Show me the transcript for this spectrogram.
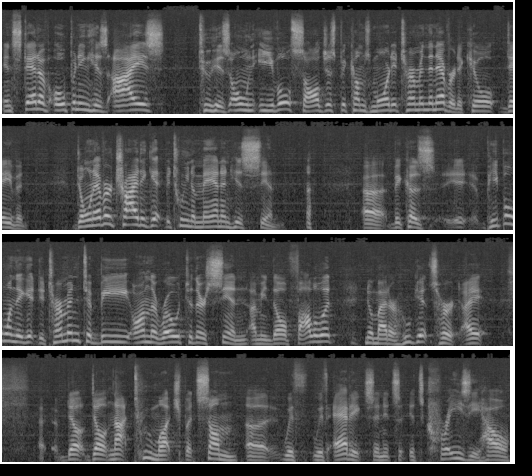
Instead of opening his eyes to his own evil, Saul just becomes more determined than ever to kill David. Don't ever try to get between a man and his sin. uh, because it, eh, people, when they get determined to be on the road to their sin, I mean, they'll follow it no matter who gets hurt. I uh, dealt, dealt not too much, but some uh, with, with addicts, and it's, it's crazy how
